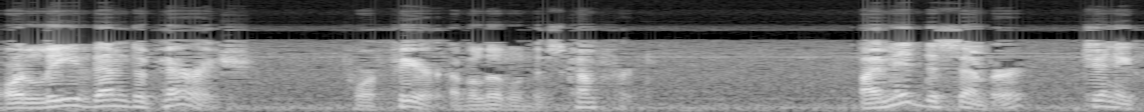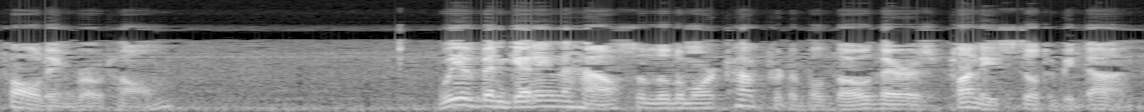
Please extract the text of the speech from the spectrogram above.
or leave them to perish, for fear of a little discomfort. By mid December, Jenny Faulding wrote home, We have been getting the house a little more comfortable, though there is plenty still to be done.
